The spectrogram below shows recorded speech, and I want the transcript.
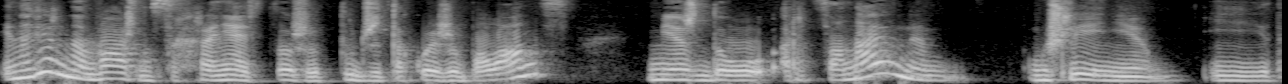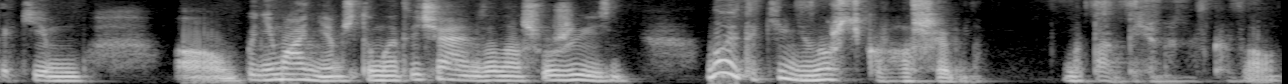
И, наверное, важно сохранять тоже тут же такой же баланс между рациональным мышлением и таким э, пониманием, что мы отвечаем за нашу жизнь, ну и таким немножечко волшебным. Вот так бы я, наверное, сказала.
